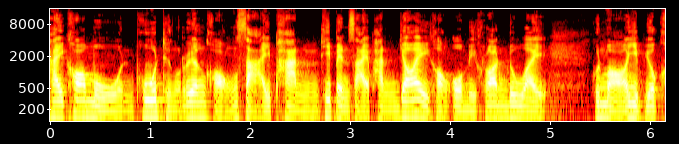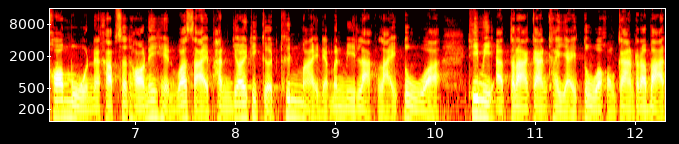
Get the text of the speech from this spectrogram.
ให้ข้อมูลพูดถึงเรื่องของสายพันธุ์ที่เป็นสายพันธุ์ย่อยของโอมิครอนด้วย คุณหมอหยิบยกข้อมูลนะครับสะท้อนให้เห็นว่าสายพันธุ์ย่อยที่เกิดขึ้นใหม่เนี่ยมันมีหลากหลายตัว ที่มีอัตราการขยายตัวของการระบาด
